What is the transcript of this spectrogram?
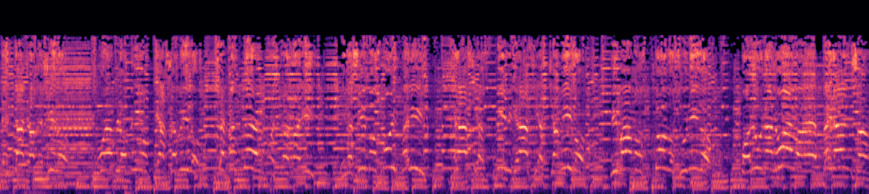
está agradecido, pueblo mío que ha sabido defender nuestra raíz. Y decimos muy feliz, gracias, mil gracias, chamigo, y vamos todos unidos por una nueva esperanza.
